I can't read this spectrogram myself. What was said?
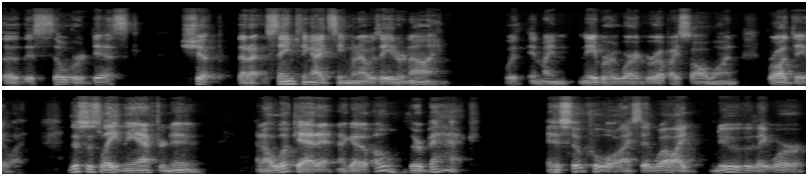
uh, this silver disc ship that I, same thing I'd seen when I was eight or nine. With in my neighborhood where I grew up, I saw one broad daylight. This is late in the afternoon. And I look at it and I go, oh, they're back. And it's so cool. I said, well, I knew who they were.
